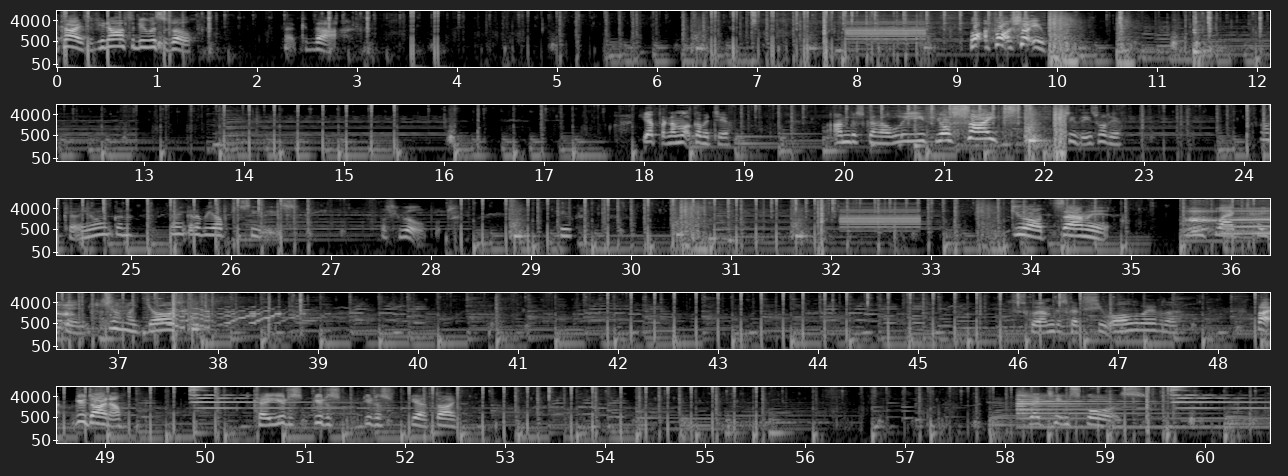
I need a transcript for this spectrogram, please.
Guys, if you know how to do this as well, like that. What? I thought I shot you. Yep, and I'm not coming to you. I'm just gonna leave your sight. See these, will you? Okay, you aren't gonna, you ain't gonna be able to see these. But you will, but. God damn it! Blue flag taken. Oh my god! Screw it, I'm just gonna shoot all the way over there. Right, you die now. Okay, you just, you just, you just, yeah, die. Red team scores.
